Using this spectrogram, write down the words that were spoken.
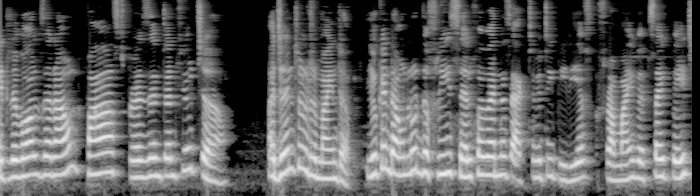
it revolves around past, present, and future. A gentle reminder You can download the free self-awareness activity PDF from my website page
